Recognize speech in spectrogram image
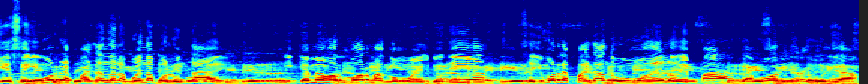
que seguimos respaldando las buenas voluntades. Y qué mejor forma como Elvis Díaz, seguimos respaldando un modelo de paz, de amor y tranquilidad.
